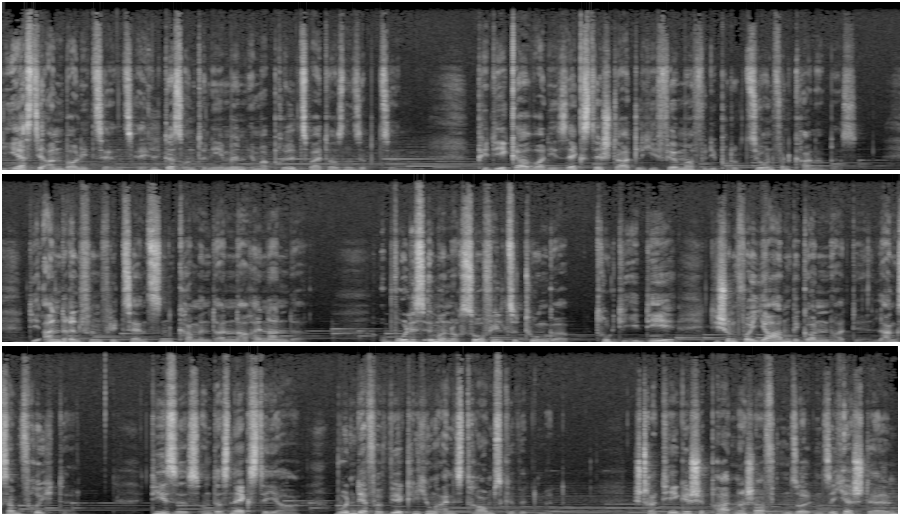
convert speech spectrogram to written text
Die erste Anbaulizenz erhielt das Unternehmen im April 2017. Pedeka war die sechste staatliche Firma für die Produktion von Cannabis. Die anderen fünf Lizenzen kamen dann nacheinander. Obwohl es immer noch so viel zu tun gab, trug die Idee, die schon vor Jahren begonnen hatte, langsam Früchte. Dieses und das nächste Jahr wurden der Verwirklichung eines Traums gewidmet. Strategische Partnerschaften sollten sicherstellen,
